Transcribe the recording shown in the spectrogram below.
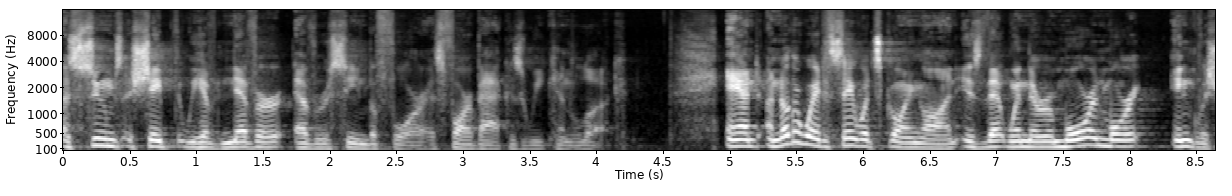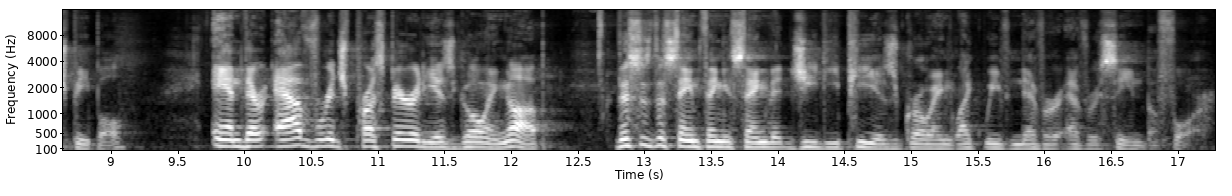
assumes a shape that we have never, ever seen before, as far back as we can look. And another way to say what's going on is that when there are more and more English people and their average prosperity is going up, this is the same thing as saying that GDP is growing like we've never ever seen before.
